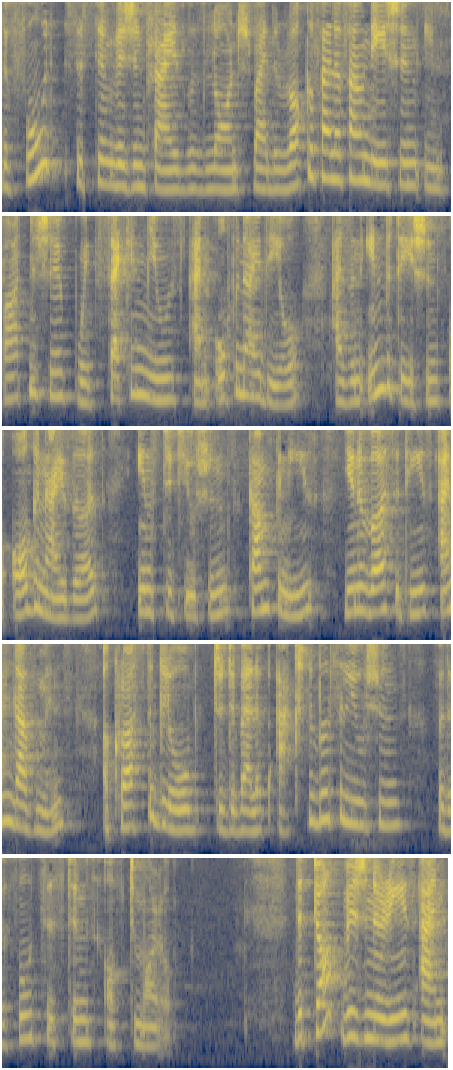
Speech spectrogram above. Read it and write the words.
The Food System Vision Prize was launched by the Rockefeller Foundation in partnership with Second Muse and OpenIDEO as an invitation for organizers, institutions, companies, universities, and governments across the globe to develop actionable solutions for the food systems of tomorrow. The top visionaries and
